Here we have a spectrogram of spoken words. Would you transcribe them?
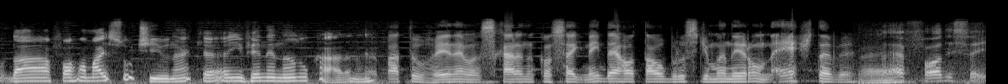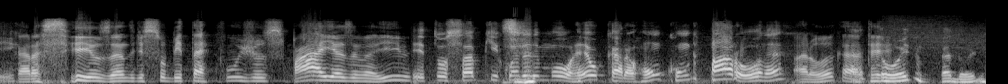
da forma mais sutil, né? Que é envenenando o cara, né? Pra tu ver, né, mano? Os caras não conseguem nem derrotar o Bruce de maneira honesta, velho. É, foda isso aí. O cara se usando de subterfúgios paias, aí. E tu sabe que quando ele morreu, cara, Hong Kong parou, né? Parou, cara. É Teve- doido, é doido.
